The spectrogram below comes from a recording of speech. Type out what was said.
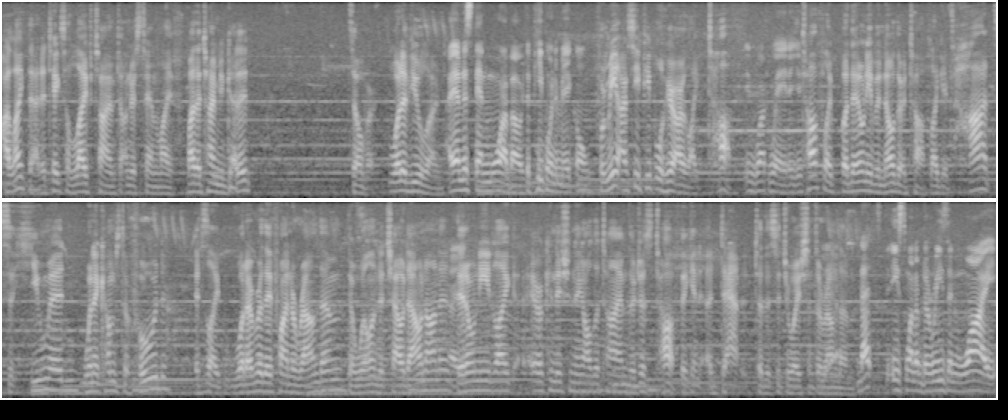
I like that. It takes a lifetime to understand life. By the time you get it, it's over. What have you learned? I understand more about the people in Mekong. For me, I see people here are like tough. In what way Tough, like, but they don't even know they're tough. Like, it's hot, it's humid. When it comes to food, It's like whatever they find around them, they're willing to chow down on it. They don't need like air conditioning all the time. They're just tough. They can adapt to the situations around them. That is one of the reasons why,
